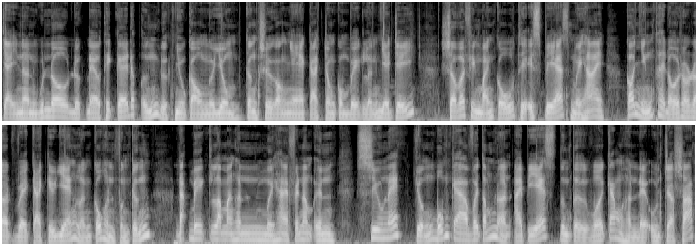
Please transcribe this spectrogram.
chạy nền Windows được Dell thiết kế đáp ứng được nhu cầu người dùng, cân sự gọn nhẹ cả trong công việc lẫn giải trí. So với phiên bản cũ thì SPS 12 có những thay đổi rõ rệt về cả kiểu dáng lẫn cấu hình phần cứng, đặc biệt là màn hình 12,5 inch siêu nét chuẩn 4K với tấm nền IPS tương tự với các màn hình Dell UltraSharp.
